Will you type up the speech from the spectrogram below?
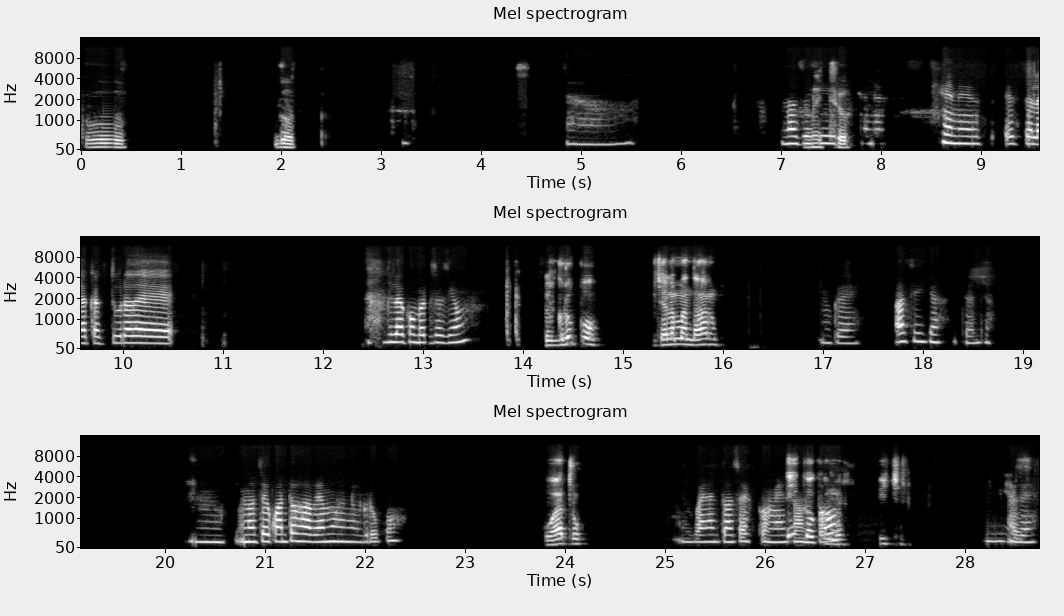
Good. Good. Ah, no sé Me si too. tienes, tienes, este, la captura de, de la conversación. El grupo, ya la mandaron. Ok. Ah, sí, ya, ya, ya. Mm, No sé cuántos habemos en el grupo. Cuatro, Bueno, entonces comienzan cinco con dos. el teacher. Ok.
